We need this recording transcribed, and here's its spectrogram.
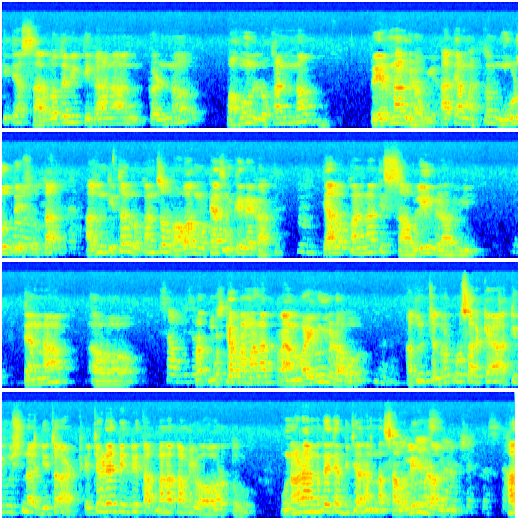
की त्या सार्वजनिक ठिकाणांकडनं पाहून लोकांना प्रेरणा मिळावी. हा त्या मागचा मूळ उद्देश होता. अजून तिथं लोकांचं वावर मोठ्या संख्येने राहते. त्या लोकांना ती सावली मिळावी. त्यांना. मोठ्या प्रमाणात प्राणवायू मिळावं. अजून चंद्रपूर सारख्या अतिउष्ण जिथं अठ्ठेचाळीस डिग्री तापमानात आम्ही वावरतो उन्हाळ्यामध्ये त्या बिचाऱ्यांना सावली मिळावी. हा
